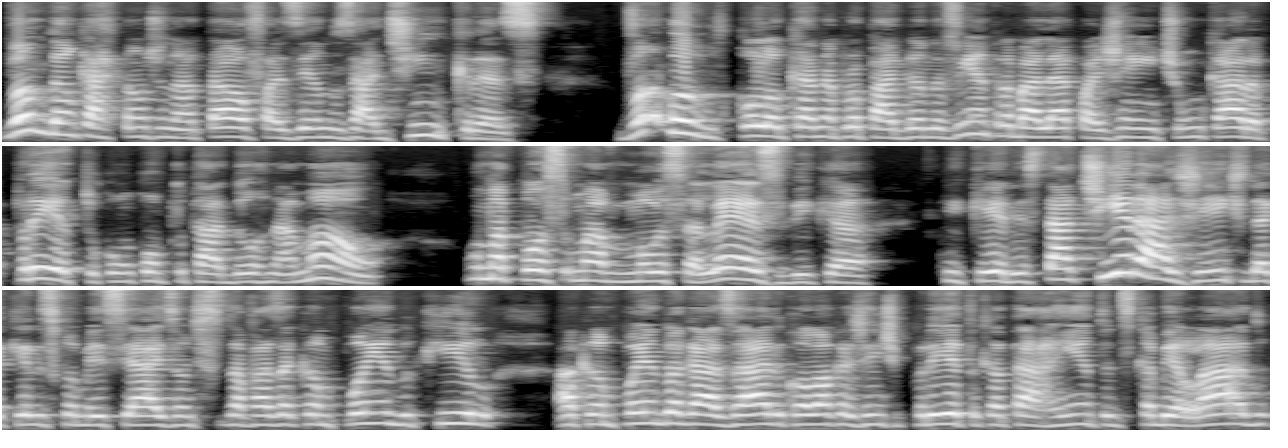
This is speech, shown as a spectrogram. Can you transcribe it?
Vamos dar um cartão de Natal fazendo os adincras? Vamos colocar na propaganda, venha trabalhar com a gente um cara preto com um computador na mão, uma, uma moça lésbica que queira estar, tira a gente daqueles comerciais onde você faz a campanha do quilo, a campanha do agasalho, coloca a gente preto, catarrento, descabelado.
